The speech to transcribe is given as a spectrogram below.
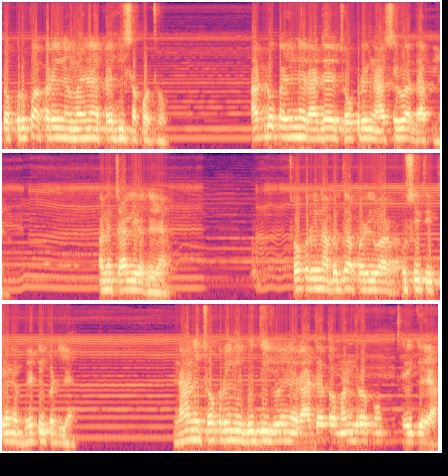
તો કૃપા કરીને મને કહી શકો છો. આટલું કહીને રાજાએ છોકરીને આશીર્વાદ આપ્યા અને ચાલ્યા ગયા. છોકરીના બધા પરિવાર ખુશીથી તેને ભેટી પડ્યા. નાની છોકરીની બુદ્ધિ જોઈને રાજા તો મંદ્રમુગ્ધ થઈ ગયા.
